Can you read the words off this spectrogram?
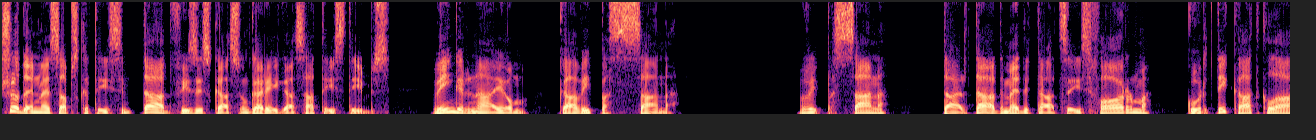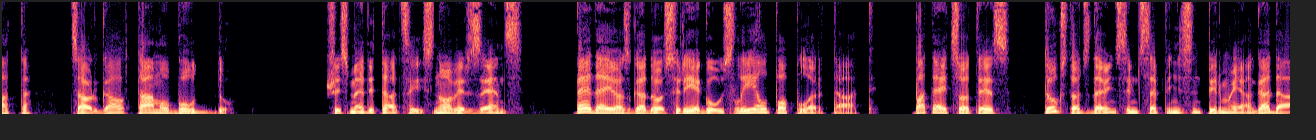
Šodien mēs apskatīsim tādu fiziskās un garīgās attīstības vingrinājumu kā vipassana. Vipassana tā ir tāda meditācijas forma, kur tika atklāta caur Gautamu Buddu. Šis meditācijas novirziens pēdējos gados ir iegūs lielu popularitāti, pateicoties 1971. gadā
